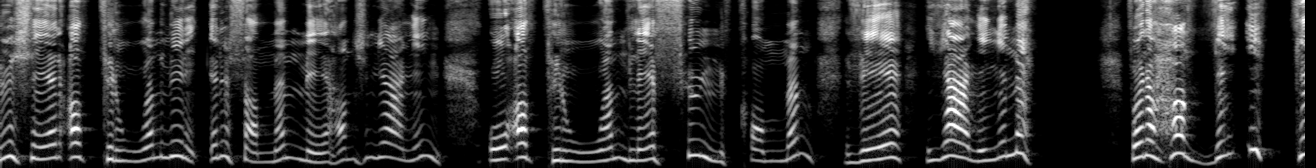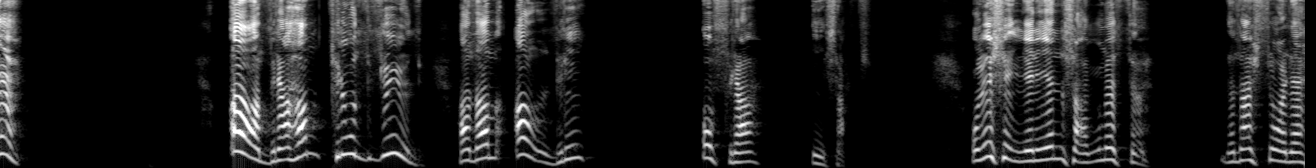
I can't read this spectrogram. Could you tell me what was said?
Du ser at troen virker sammen med hans gjerning, og at troen ble fullkommen ved gjerningene. For hadde ikke Abraham trodde Gud, hadde han aldri ofra Isak. Og vi synger i en sang, vet du. Men der står det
